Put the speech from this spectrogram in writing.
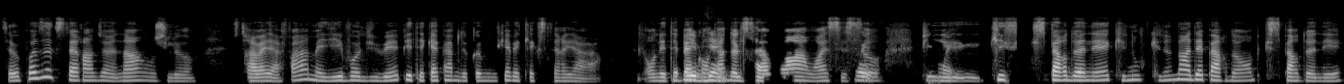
Ça veut pas dire que c'était rendu un ange, là, du travail à faire, mais il évoluait, puis il était capable de communiquer avec l'extérieur. On était bien contents bien. de le savoir, ouais, c'est Oui. ça. Puis Oui. qu'il se pardonnait, qu'il nous demandait pardon, puis qu'il se pardonnait.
